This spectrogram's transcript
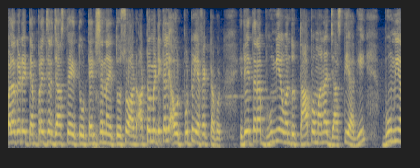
ಒಳಗಡೆ ಟೆಂಪ್ರೇಚರ್ ಜಾಸ್ತಿ ಆಯಿತು ಟೆನ್ಷನ್ ಆಯಿತು ಸೊ ಆಟೋಮೆಟಿಕಲಿ ಔಟ್ಪುಟ್ಟು ಎಫೆಕ್ಟ್ ಆಗೋದು. ಇದೇ ಥರ ಭೂಮಿಯ ಒಂದು ತಾಪಮಾನ ಜಾಸ್ತಿ ಆಗಿ ಭೂಮಿಯ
